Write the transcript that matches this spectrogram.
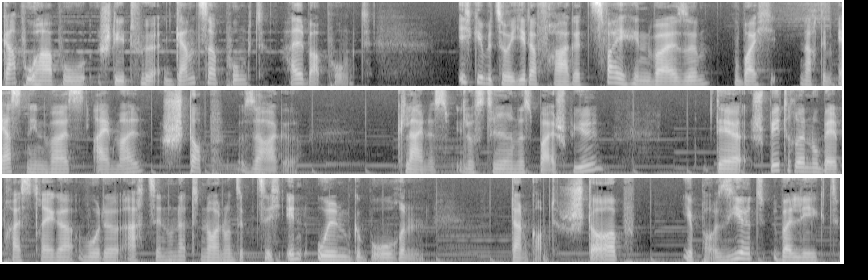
Gapu Hapu steht für ganzer Punkt, halber Punkt. Ich gebe zu jeder Frage zwei Hinweise, wobei ich nach dem ersten Hinweis einmal Stopp sage. Kleines illustrierendes Beispiel. Der spätere Nobelpreisträger wurde 1879 in Ulm geboren. Dann kommt Stopp, ihr pausiert, überlegt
